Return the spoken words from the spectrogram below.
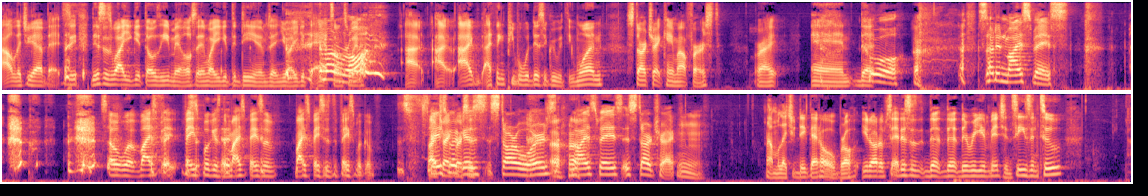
I'll let you have that. See, this is why you get those emails and why you get the DMs and you why you get the ads on Twitter. wrong? I, I, I, I think people would disagree with you. One, Star Trek came out first, right? And the cool. so did MySpace. So what? MySpace, Facebook is the MySpace of MySpace is the Facebook of Star Trek versus. Uh-huh. is Star Wars. MySpace is Star Trek. Hmm. I'm gonna let you dig that hole, bro. You know what I'm saying? This is the the, the reinvention. Season two.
